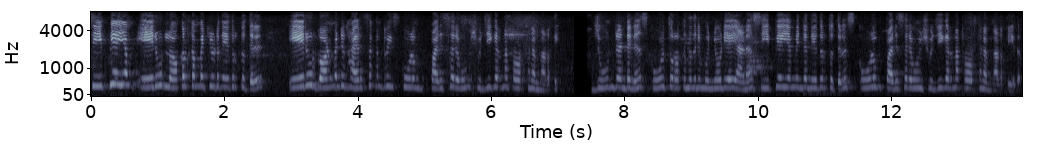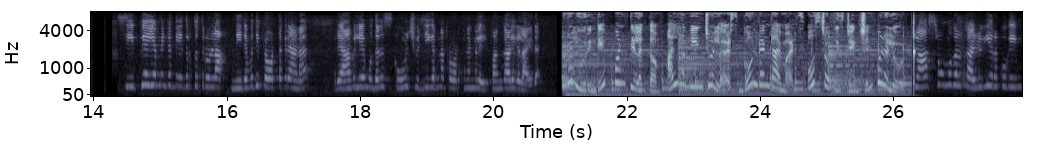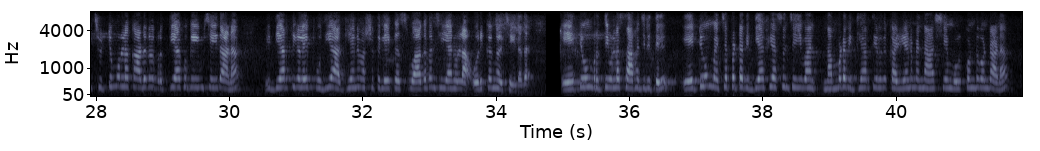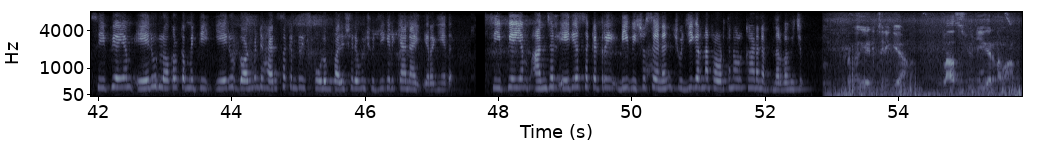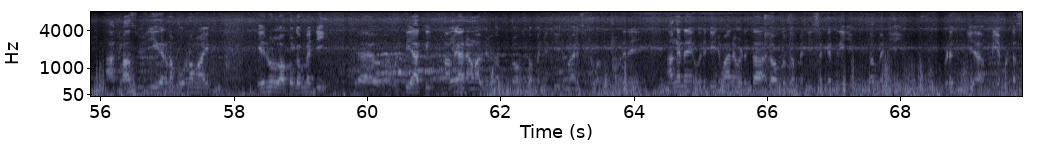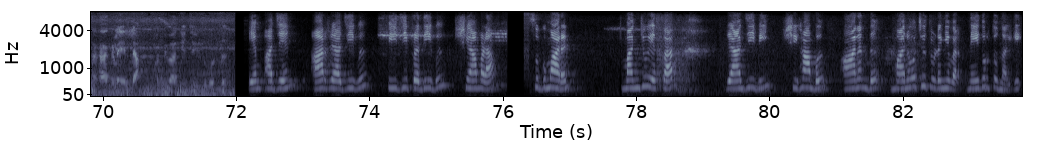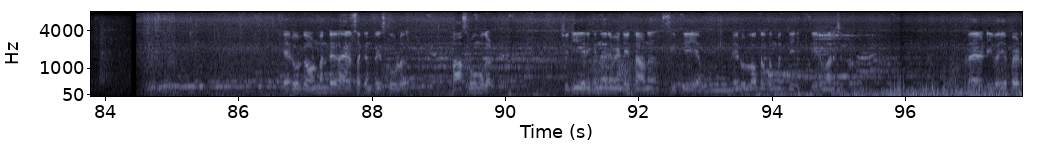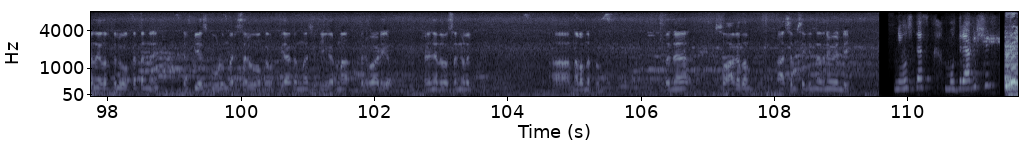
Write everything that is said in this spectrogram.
C P I M Eroor local കമ്മിറ്റിയുടെ നേതൃത്വത്തിൽ Eroor government higher secondary സ്കൂളും പരിസരവും ശുചീകരണ പ്രവർത്തനം നടത്തി. ജൂൺ രണ്ടിന് സ്കൂൾ തുറക്കുന്നതിന് മുന്നോടിയായാണ് സി പി ഐ എമ്മിന്റെ നേതൃത്വത്തിൽ സ്കൂളും പരിസരവും ശുചീകരണ പ്രവർത്തനം നടത്തിയത്. സി പി ഐ എമ്മിന്റെ നേതൃത്വത്തിലുള്ള നിരവധി പ്രവർത്തകരാണ് രാവിലെ മുതൽ സ്കൂൾ ശുചീകരണ പ്രവർത്തനങ്ങളിൽ പങ്കാളികളായത്. പുനലൂരിന്റെ പൊൻതിളക്കം Alameen jewellers golden diamonds post office junction Punalur. കഴുകിയിറക്കുകയും ചുറ്റുമുള്ള കാടുകൾ വൃത്തിയാക്കുകയും ചെയ്താണ് വിദ്യാർത്ഥികളെ പുതിയ അധ്യയന വർഷത്തിലേക്ക് സ്വാഗതം ചെയ്യാനുള്ള ഒരുക്കങ്ങൾ ചെയ്തത്. ഏറ്റവും വൃത്തിയുള്ള സാഹചര്യത്തിൽ ഏറ്റവും മെച്ചപ്പെട്ട വിദ്യാഭ്യാസം ചെയ്യുവാൻ നമ്മുടെ വിദ്യാർത്ഥികൾക്ക് കഴിയണമെന്ന ആശയം ഉൾക്കൊണ്ടുകൊണ്ടാണ് C P I M Eroor local committee Eroor government higher secondary സ്കൂളും പരിസരവും ശുചീകരിക്കാനായി ഇറങ്ങിയത്. C P I M Anchal area secretary D Viswasenan ശുചീകരണ പ്രവർത്തനോദ്ഘാടനം നിർവഹിച്ചു. ക്ലാസ് ശുചീകരണമാണ്. ആ ക്ലാസ് ശുചീകരണം പൂർണമായും ഏരൂർ ലോക്കൽ കമ്മിറ്റി വൃത്തിയാക്കി നൽകാനാണ് അവർ ലോക്കൽ കമ്മിറ്റി തീരുമാനിച്ചിട്ടുള്ളത്. അതിന് അങ്ങനെ ഒരു തീരുമാനമെടുത്ത ലോക്കൽ കമ്മിറ്റി സെക്രട്ടറിയെയും കമ്മിറ്റിയെയും ഇവിടെ കൂടിയ പ്രിയപ്പെട്ട സഹാക്കളെയെല്ലാം അഭിവാദ്യം ചെയ്തുകൊണ്ട് M Ajayan R Rajeev P G Pradeep Shyamala Sukumaran Manju S R Rajeevi Shihab Anand Manoj തുടങ്ങിയവർ നേതൃത്വം നൽകി. Eroor government higher secondary school class റൂമുകൾ ശുചീകരിക്കുന്നതിന് വേണ്ടിയിട്ടാണ് C P I M Eroor local committee തീരുമാനിച്ചിട്ടുള്ളത്. ഇവിടെ ഡി വൈ എഫ് ഐയുടെ നേതൃത്വത്തിലും ഒക്കെ തന്നെ എൽ പി എസ് സ്കൂളും പരിസരവും ഒക്കെ വൃത്തിയാക്കുന്ന ശുചീകരണ പരിപാടികൾ കഴിഞ്ഞ ദിവസങ്ങളിൽ നടന്നിട്ടുണ്ട്. പിന്നെ സ്വാഗതം ആശംസിക്കുന്നതിന് വേണ്ടി. News desk Mudra Vision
